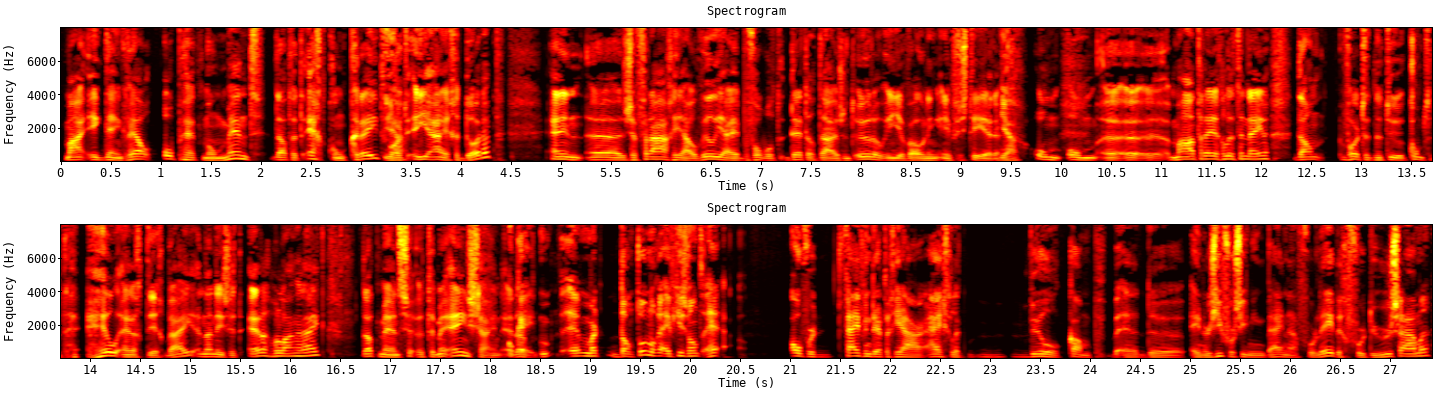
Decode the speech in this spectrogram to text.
Maar ik denk wel op het moment dat het echt concreet Ja. wordt in je eigen dorp. En uh, ze vragen jou, wil jij bijvoorbeeld 30.000 euro in je woning investeren Ja. om, om uh, maatregelen te nemen. Dan wordt het natuurlijk, komt het heel erg dichtbij. En dan is het erg belangrijk dat mensen het ermee eens zijn. Oké, dat- maar dan toch nog eventjes, want over 35 jaar eigenlijk wil Kamp eh, de energievoorziening bijna volledig verduurzamen.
